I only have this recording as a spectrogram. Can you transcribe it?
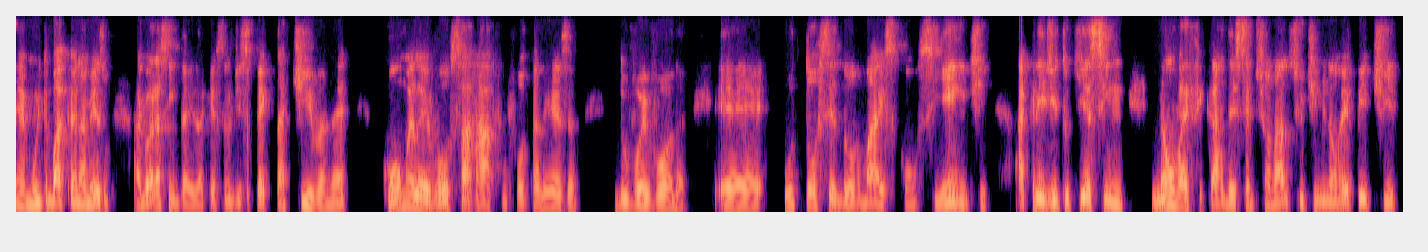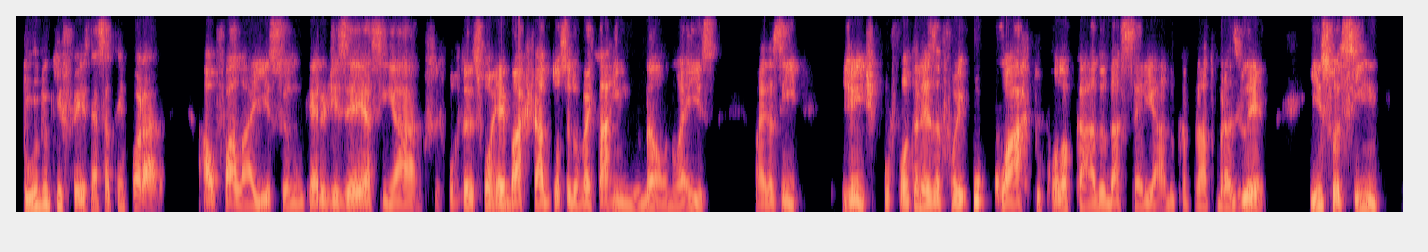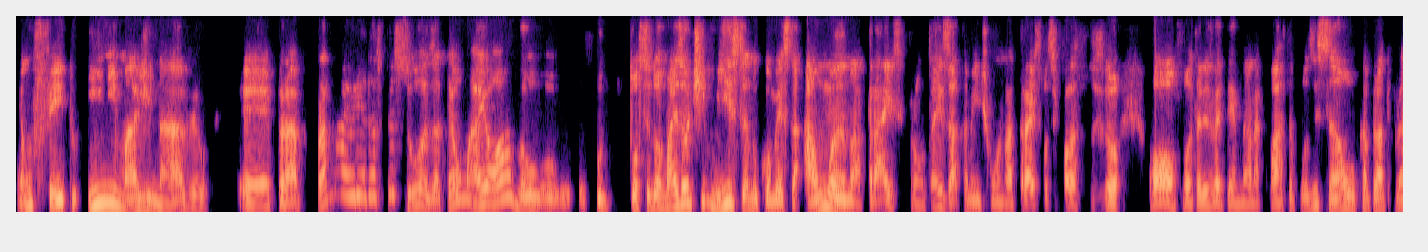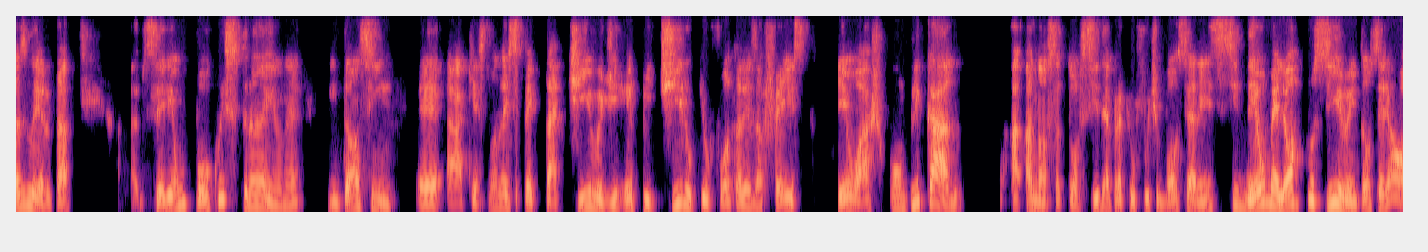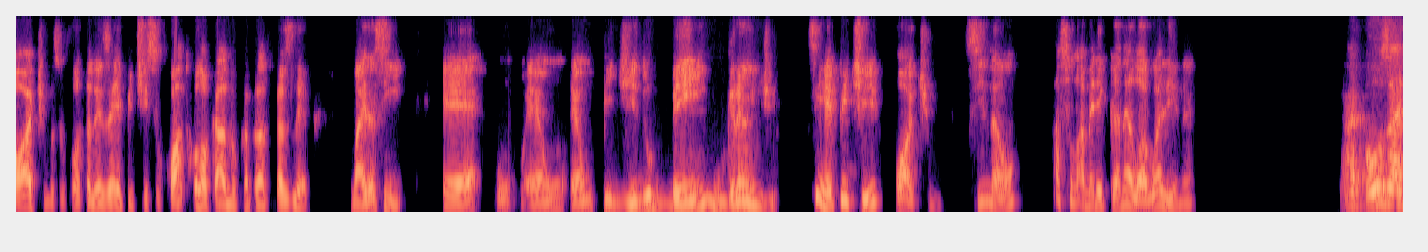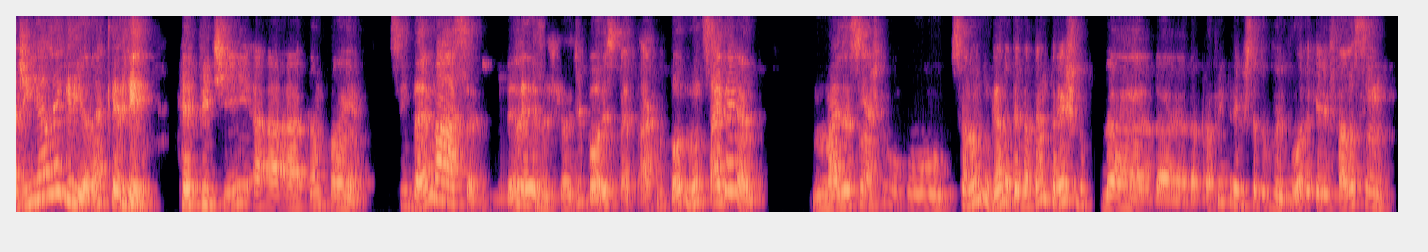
é muito bacana mesmo. Agora sim, Thaís, a questão de expectativa, né? Como elevou o sarrafo Fortaleza do Voivoda. É, o torcedor mais consciente, acredito que, assim, não vai ficar decepcionado se o time não repetir tudo o que fez nessa temporada. Ao falar isso, eu não quero dizer assim, ah, se o Fortaleza for rebaixado, o torcedor vai estar rindo. Não, não é isso. Mas, assim, gente, o Fortaleza foi o quarto colocado da Série A do Campeonato Brasileiro. Isso, assim, é um feito inimaginável é, para a maioria das pessoas, até o maior, o, o, o, torcedor mais otimista no começo, há um ano atrás, pronto, há exatamente um ano atrás, você fala para o torcedor, ó, oh, o Fortaleza vai terminar na quarta posição o Campeonato Brasileiro, tá? Seria um pouco estranho, né? Então, assim, é, a questão da expectativa de repetir o que o Fortaleza fez, eu acho complicado. A, a nossa torcida é para que o futebol cearense se dê o melhor possível, então seria ótimo se o Fortaleza repetisse o quarto colocado no Campeonato Brasileiro. Mas, assim, é um, é um, é um pedido bem grande. Se repetir, ótimo. Se não, a Sul-Americana é logo ali, né? ousadia e alegria, né? Querer repetir a, a campanha. Se der, massa. Beleza, show de bola, espetáculo, todo mundo sai ganhando. Mas, assim, acho que, o, o, se eu não me engano, teve até um trecho do, da, da, da, própria entrevista do Voivoda que ele fala assim,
